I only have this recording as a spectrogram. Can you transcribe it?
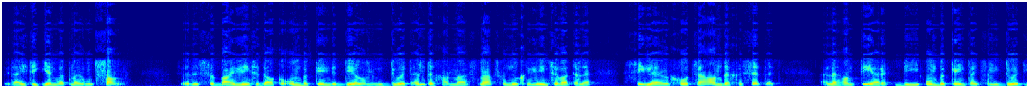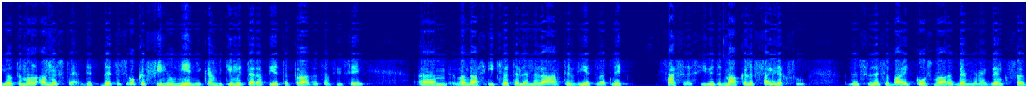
Weet hy is die een wat my ontvang. So dit is vir baie mense dalk 'n onbekende deel om in die dood in te gaan, maar snaaks genoeg, die mense wat hulle siele in God se hande gesit het, hulle hanteer die onbekendheid van die dood heeltemal anders dan. Dit dit is ook 'n fenomeen. Jy kan bietjie met terapeute praat asof jy sê, ehm um, want daar's iets wat hulle in hulle harte weet wat net vas is. Jy weet dit maak hulle veilig voel. Dit is dis 'n baie kosbare ding en ek dink vir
